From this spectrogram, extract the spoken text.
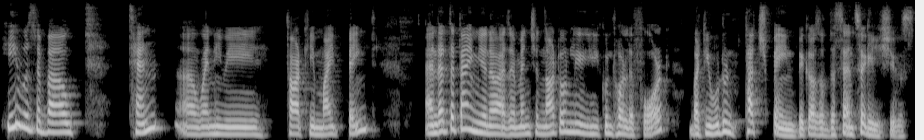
He was about 10 uh, when he thought he might paint. And at the time, you know, as I mentioned, not only he couldn't hold a fork, but he wouldn't touch paint because of the sensory issues.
